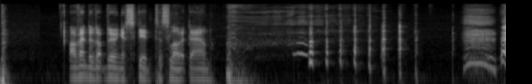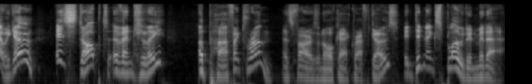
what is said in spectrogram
I've ended up doing a skid to slow it down. there we go. It stopped eventually. A perfect run, as far as an Orc aircraft goes. It didn't explode in midair.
